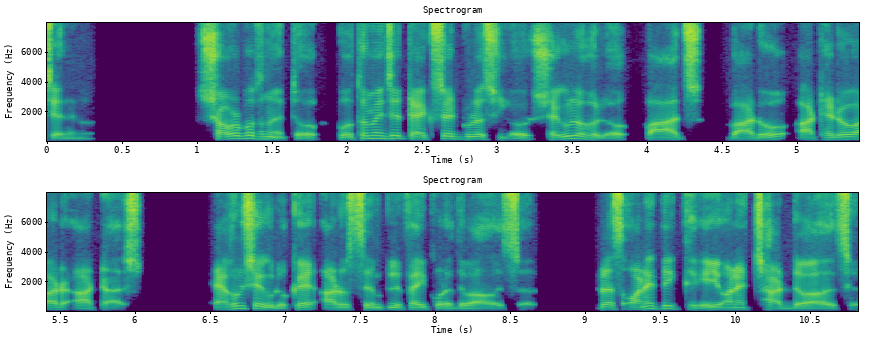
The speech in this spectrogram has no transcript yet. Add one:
জেনে নিন। সর্বপ্রথমে তো, প্রথমে যে ট্যাক্স রেটগুলো ছিল, সেগুলো হলো পাঁচ, বারো, আঠেরো আর আঠাশ। এখন সেগুলোকে আরও সিম্পলিফাই করে দেওয়া হয়েছে। প্লাস অনেক দিক থেকেই অনেক ছাড় দেওয়া হয়েছে।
